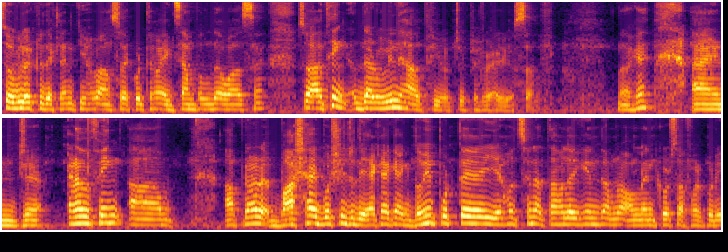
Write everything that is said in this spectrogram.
সো ওগুলো একটু দেখলেন, কীভাবে আনসার করতে হয় এক্সাম্পল দেওয়া আছে। So I think that will help you to prepare yourself okay and another thing আপনার বাসায় বসে যদি একা একা একদমই পড়তে ইয়ে হচ্ছে না, তাহলে কিন্তু আমরা অনলাইন কোর্স অফার করি,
